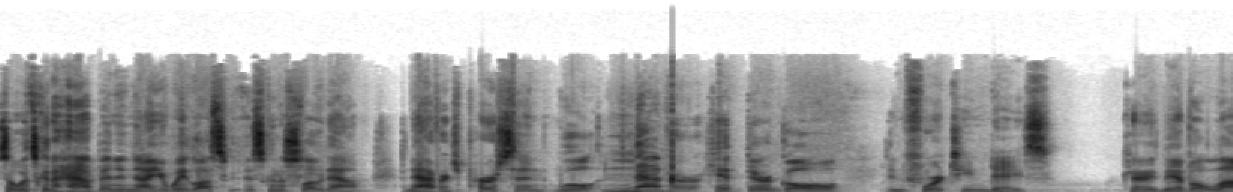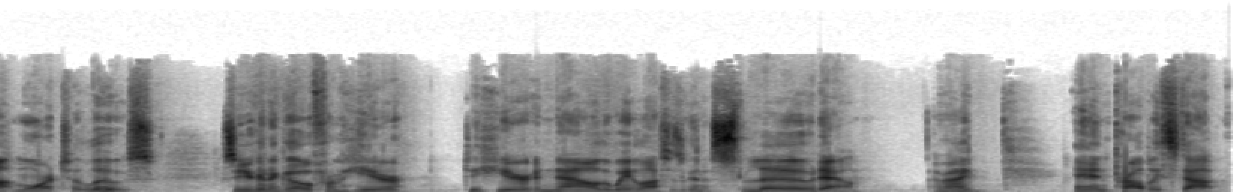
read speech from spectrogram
So what's going to happen, and now your weight loss is going to slow down. An average person will never hit their goal in 14 days, okay? They have a lot more to lose. So you're going to go from here to here, and now the weight loss is going to slow down, all right? And probably stop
